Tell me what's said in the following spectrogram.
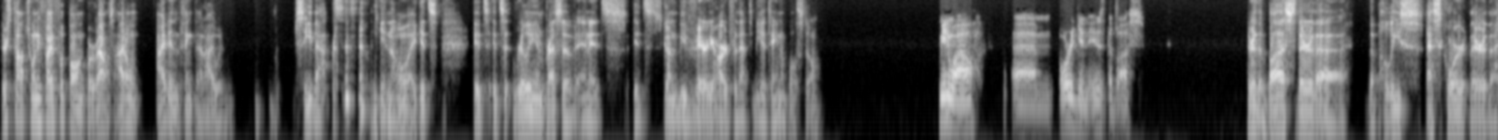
there's top 25 football in Corvallis. I don't I didn't think that I would see that you know like it's it's it's really impressive and it's it's going to be very hard for that to be attainable still meanwhile um oregon is the bus they're the bus they're the the police escort they're the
